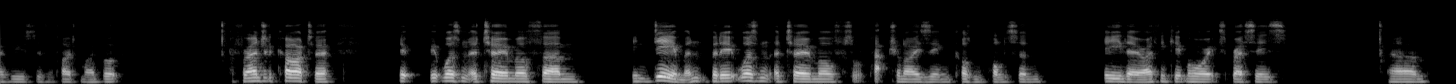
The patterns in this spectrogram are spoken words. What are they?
I've, used as the title of my book, for Angela Carter, it, it wasn't a term of um, endearment, but it wasn't a term of sort of patronising cosmopolitan either. I think it more expresses um,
